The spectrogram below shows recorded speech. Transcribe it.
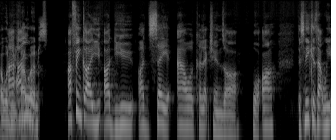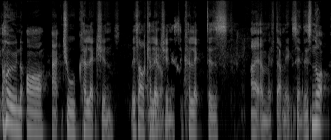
I wouldn't use that I word. I think I I'd you I'd say our collections are or are the sneakers that we own are actual collections. It's our collection. It's a collector's item, if that makes sense. It's not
